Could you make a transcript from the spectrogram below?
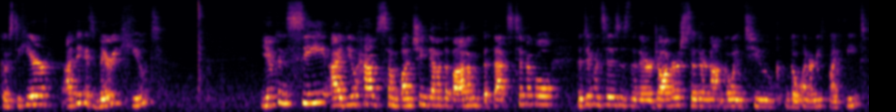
goes to here. I think it's very cute. You can see I do have some bunching down at the bottom, but that's typical. The difference is, is that they're joggers, so they're not going to go underneath my feet.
